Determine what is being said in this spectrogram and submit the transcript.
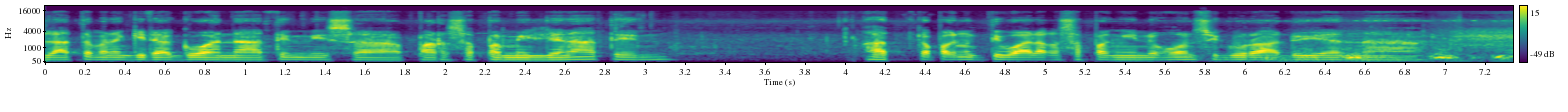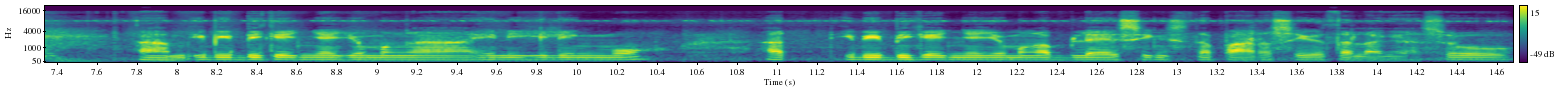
lahat naman ng ginagawa natin is ah, para sa pamilya natin. At kapag nagtiwala ka sa Panginoon, sigurado yan na um, ibibigay niya yung mga hinihiling mo at ibibigay niya yung mga blessings na para sa iyo talaga. So,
